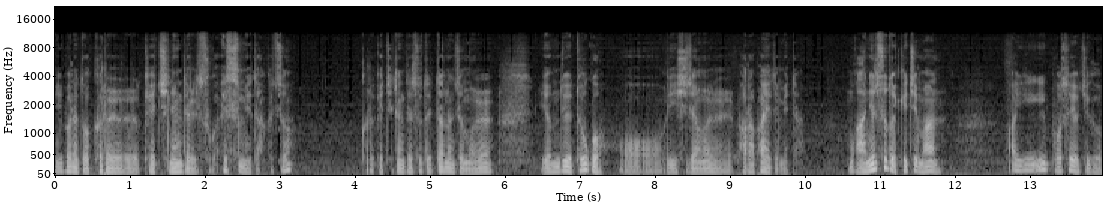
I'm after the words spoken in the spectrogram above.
이번에도 그렇게 진행될 수가 있습니다. 그죠? 그렇게 진행될 수도 있다는 점을 염두에 두고 어, 이 시장을 바라봐야 됩니다. 뭐 아닐 수도 있겠지만 아, 이, 이 보세요, 지금.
